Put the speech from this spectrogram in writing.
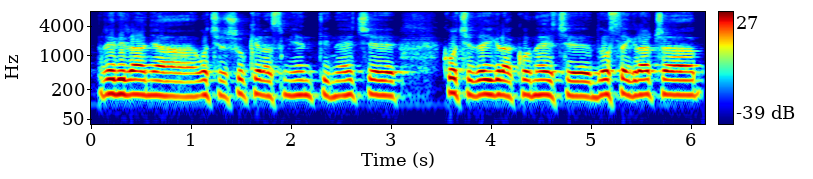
previranja, hoće Šukera smijeniti, neće, ko će da igra, ko neće, dosta igrača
